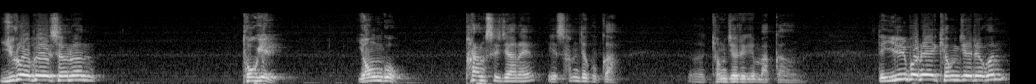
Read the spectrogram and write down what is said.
유럽에서는 독일, 영국, 프랑스잖아요. 이 3대 국가 어, 경제력이 막강한 거. 근데 일본의 경제력은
